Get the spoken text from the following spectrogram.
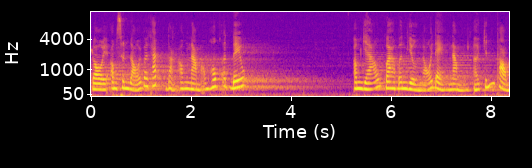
Rồi ông xin lỗi với khách Đặng ông nằm ông hút ít điếu Ông giáo qua bên giường nổi đèn nằm ở chính phòng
